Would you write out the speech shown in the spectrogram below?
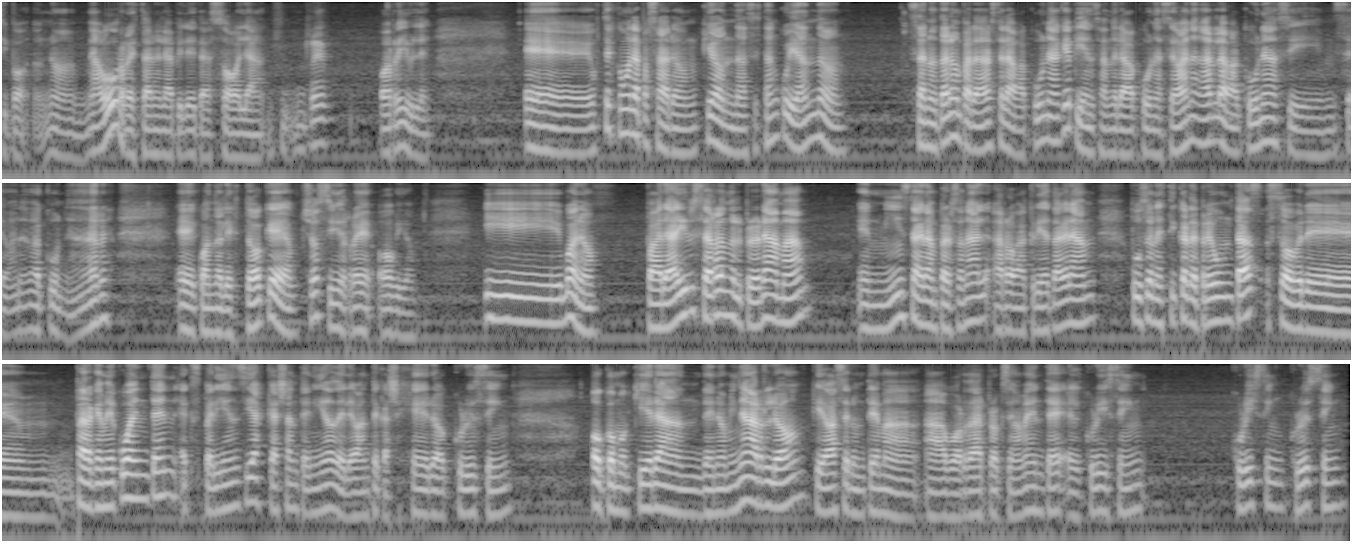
Tipo, no, me aburre estar en la pileta sola. Re horrible. Eh, ¿Ustedes cómo la pasaron? ¿Qué onda? ¿Se están cuidando? ¿Se anotaron para darse la vacuna? ¿Qué piensan de la vacuna? ¿Se van a dar la vacuna si se van a vacunar eh, cuando les toque? Yo sí, re, obvio. Y bueno, para ir cerrando el programa, en mi Instagram personal, arroba criatagram, puse un sticker de preguntas sobre. Mm, para que me cuenten experiencias que hayan tenido de levante callejero, cruising o como quieran denominarlo, que va a ser un tema a abordar próximamente, el cruising. Cruising, cruising.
